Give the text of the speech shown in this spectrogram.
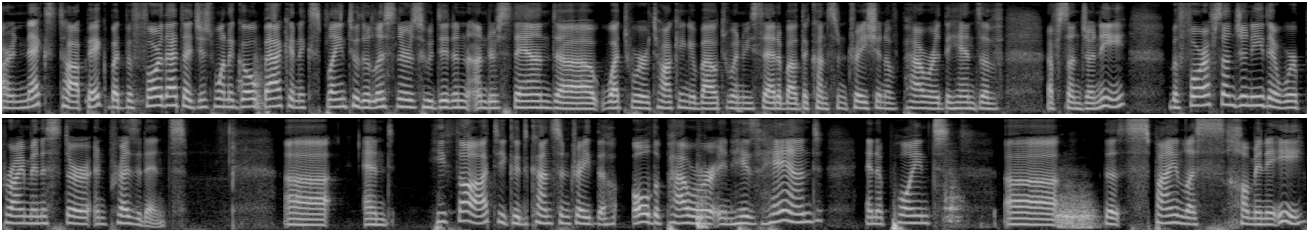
our next topic. But before that, I just want to go back and explain to the listeners who didn't understand uh, what we're talking about when we said about the concentration of power at the hands of Rafsanjani. Before Rafsanjani, there were prime minister and president, uh, and he thought he could concentrate the, all the power in his hand and appoint uh, the spineless Khamenei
